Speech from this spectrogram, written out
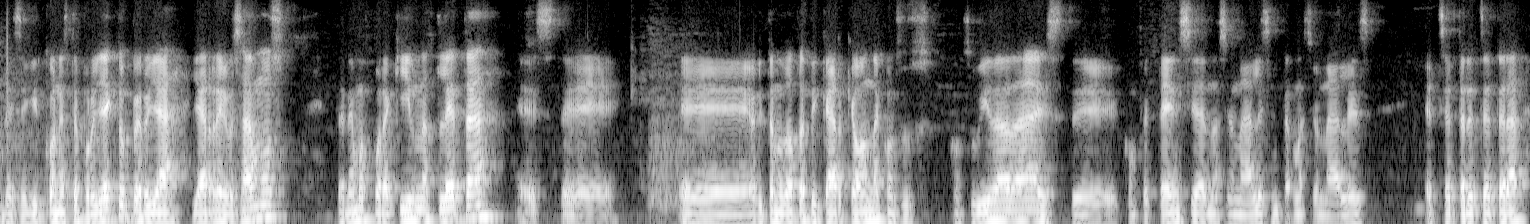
de, seguir con este proyecto, pero ya, ya regresamos. Tenemos por aquí un atleta, este, eh, ahorita nos va a platicar qué onda con, sus, con su vida, este, competencias nacionales, internacionales, etcétera, etcétera.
